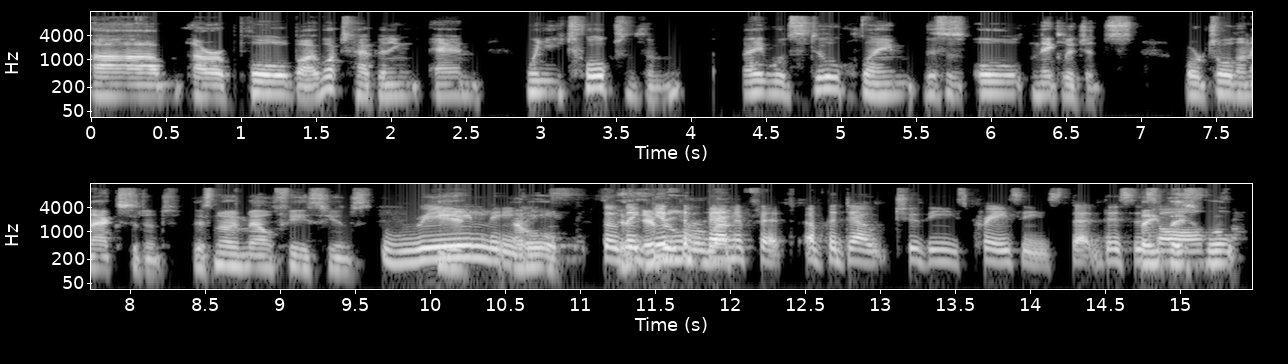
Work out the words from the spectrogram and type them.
um, are appalled by what's happening, and when you talk to them, they would still claim this is all negligence or it's all an accident. There's no malfeasance really at all. So they give the benefit around, of the doubt to these crazies that this is they, all. They, well,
